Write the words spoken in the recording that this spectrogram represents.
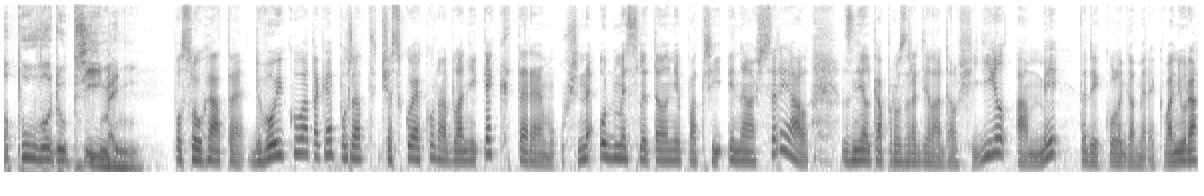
o původu příjmení. Posloucháte dvojku a také pořad Česko jako na dlani, ke kterému už neodmyslitelně patří i náš seriál. Znělka prozradila další díl a my tedy kolega Mirek Vaňura.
